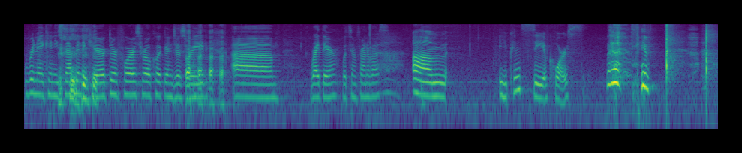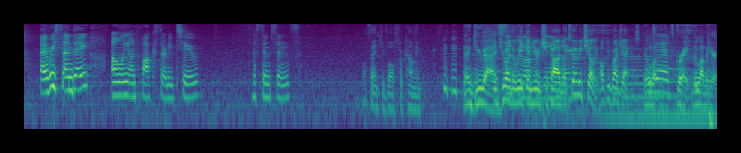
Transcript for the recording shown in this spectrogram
Renee, can you snap into character for us real quick and just read um, right there what's in front of us? Um, you can see, of course. Every Sunday, only on Fox 32. The Simpsons. Well, thank you both for coming. Thank you guys. Enjoy the you all weekend here for in being Chicago. It's here. going to be chilly. Hope you brought jackets. You'll love- did. It's great. We love it here.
